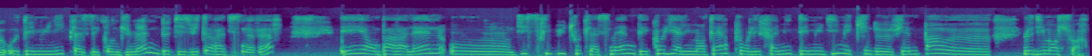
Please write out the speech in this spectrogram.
euh, au démunis place des comptes du Maine de 18h à 19h. Et en parallèle, on distribue toute la semaine des colis alimentaires pour les familles démunies mais qui ne viennent pas euh, le dimanche soir.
